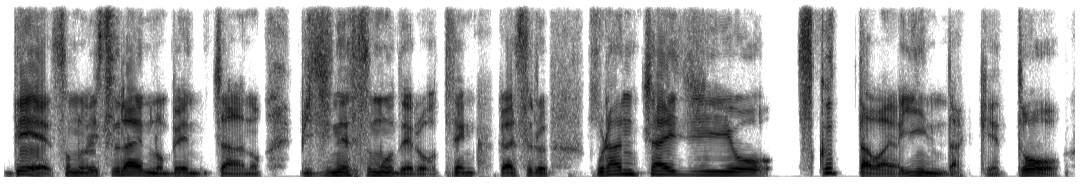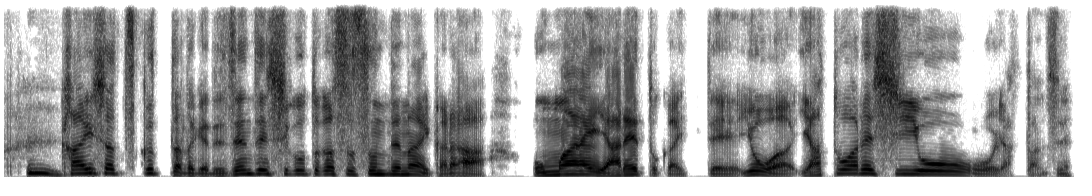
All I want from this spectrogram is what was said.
でそのイスラエルのベンチャーのビジネスモデルを展開するフランチャイジーを作ったはいいんだけど、うん会社作っただけで全然仕事が進んでないから、お前やれとか言って、要は雇われ CO をやったんですね。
